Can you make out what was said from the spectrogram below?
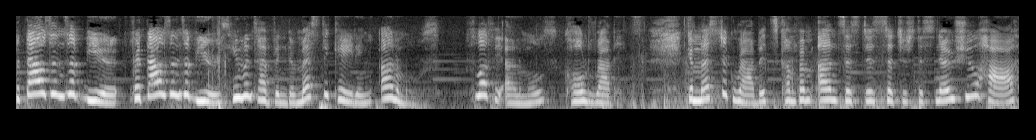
For thousands of years, for thousands of years, humans have been domesticating animals, fluffy animals called rabbits. Domestic rabbits come from ancestors such as the snowshoe hare,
